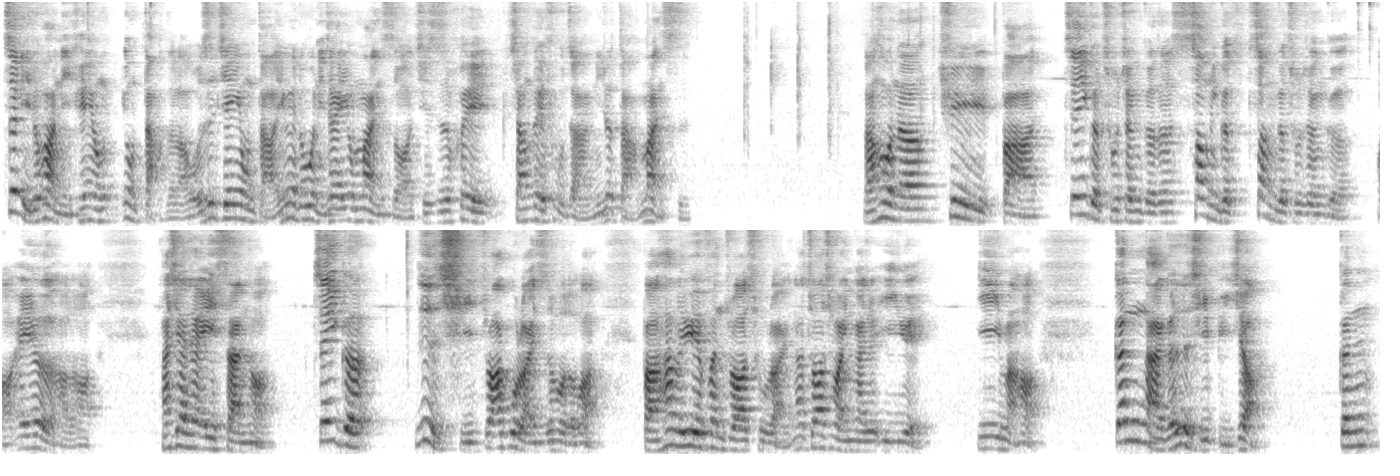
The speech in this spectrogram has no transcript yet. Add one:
这里的话你可以用用打的啦，我是建议用打，因为如果你在用慢时哦，其实会相对复杂，你就打慢时。然后呢，去把这个储存格的上一个上一个储存格哦 A 二好了哈，它现在在 A 三哈，这个日期抓过来之后的话，把它的月份抓出来，那抓出来应该就一月一嘛哈。跟哪个日期比较？跟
